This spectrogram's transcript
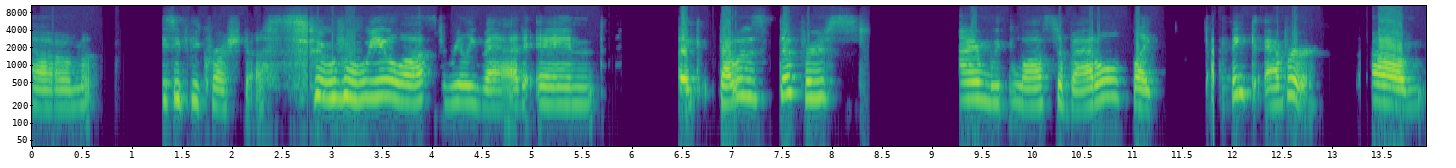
um, ACP crushed us. we lost really bad, and like that was the first time we'd lost a battle, like I think ever. Um,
